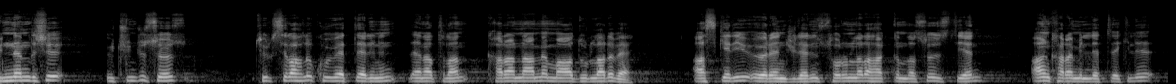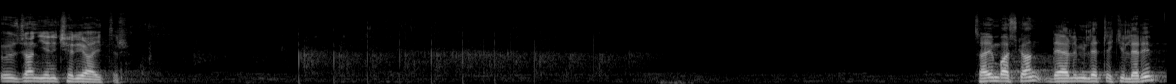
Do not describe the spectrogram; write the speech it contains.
Gündem dışı üçüncü söz, Türk Silahlı Kuvvetleri'nden atılan kararname mağdurları ve askeri öğrencilerin sorunları hakkında söz isteyen Ankara Milletvekili Özcan Yeniçeri'ye aittir. Sayın Başkan, değerli milletvekilleri,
